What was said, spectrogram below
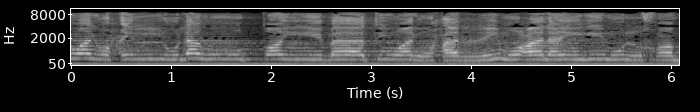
ويحل لهم الطيبات ويحرم عليهم الخبائث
